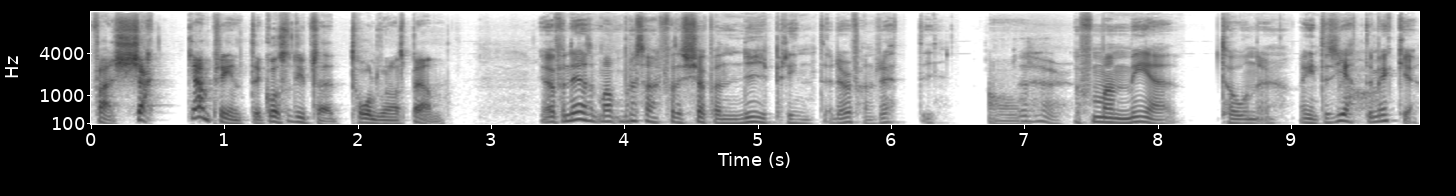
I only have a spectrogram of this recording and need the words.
Fan, tjacka en printer kostar typ så här 1200 spänn. Jag funderar, man borde säga för att köpa en ny printer, det har du fan rätt i. Ja. Då får man med toner, och inte så jättemycket.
